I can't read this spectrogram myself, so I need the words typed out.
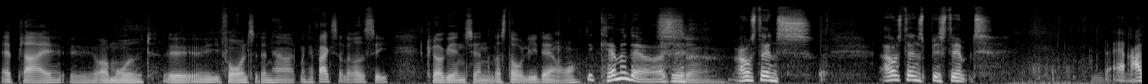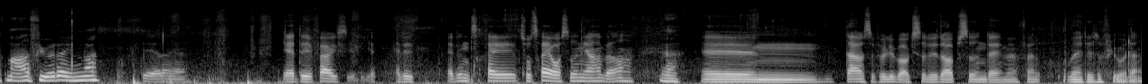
at pleje øh, området øh, i forhold til den her art. Man kan faktisk allerede se klokkeindsjerne, der står lige derovre. Det kan man da også. Så, Afstands, afstandsbestemt. Der er ret meget fyr derinde, hva'? det er der, ja. Ja, det er faktisk, ja, er det, er det en tre, to-tre år siden, jeg har været her? Ja. Øhm, der er jo selvfølgelig vokset lidt op siden da i hvert fald. Hvad er det, der flyver der?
